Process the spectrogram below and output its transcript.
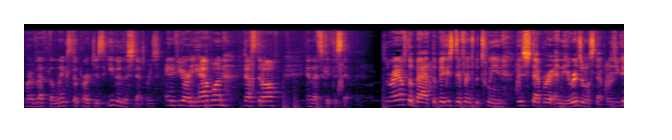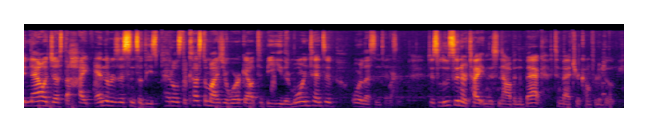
where I've left the links to purchase either the steppers. And if you already have one, dust it off and let's get to stepping. So right off the bat, the biggest difference between this stepper and the original stepper is you can now adjust the height and the resistance of these pedals to customize your workout to be either more intensive or less intensive. Just loosen or tighten this knob in the back to match your comfortability.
